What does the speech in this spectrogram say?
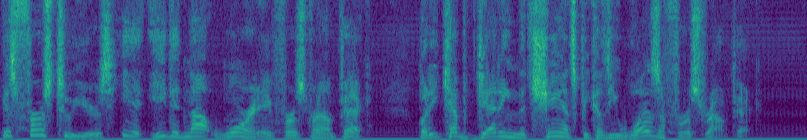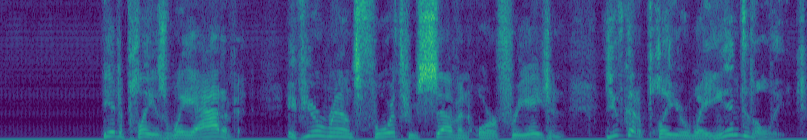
His first two years, he, he did not warrant a first round pick, but he kept getting the chance because he was a first round pick. He had to play his way out of it. If you're rounds four through seven or a free agent, you've got to play your way into the league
